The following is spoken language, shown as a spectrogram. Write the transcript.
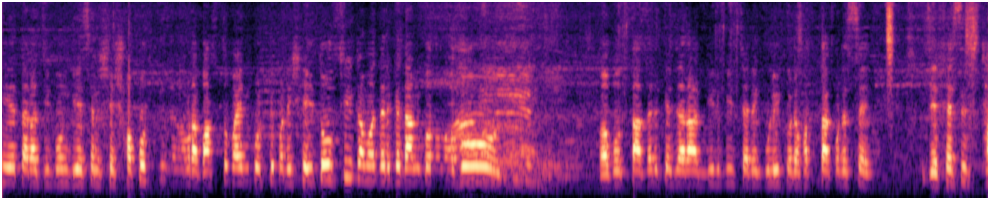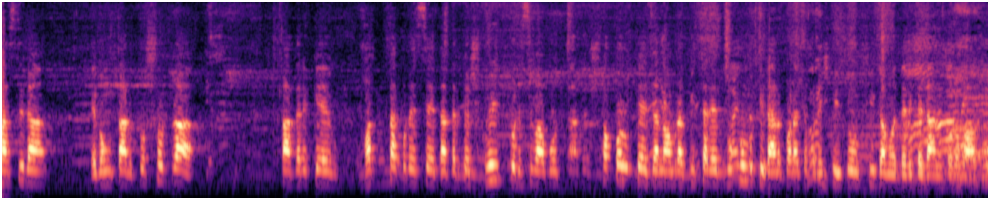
নিয়ে তারা জীবন দিয়েছেন, সেই শপথকে আমরা বাস্তবায়ন করতে পারি, সেই তৌফিক আমাদেরকে দান করো মাহবুদ মাহবুদ তাদেরকে যারা নির্বিচারে গুলি করে হত্যা করেছে, যে ফেসিস্ট হাসিনা এবং তার দোসররা তাদেরকে হত্যা করেছে, তাদেরকে শহীদ করেছে বাবু তাদের সকলকে যেন আমরা বিচারের মুখোমুখি দাঁড় করাতে পারি, সেই তৌফিক আমাদেরকে দান করো বাবু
